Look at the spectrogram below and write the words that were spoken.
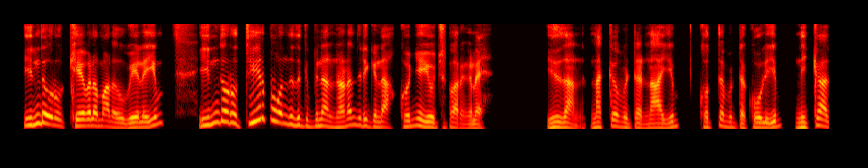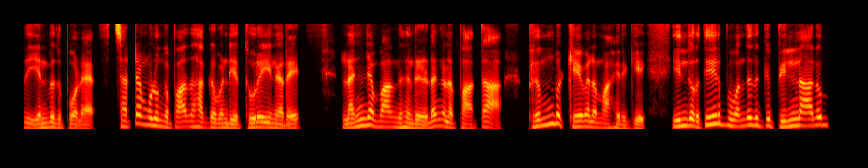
இந்த ஒரு கேவலமான ஒரு வேலையும் இந்த ஒரு தீர்ப்பு வந்ததுக்கு பின்னால் நடந்திருக்குன்னா கொஞ்சம் யோசிச்சு பாருங்களேன். இதுதான் நக்க விட்ட நாயும் கொத்த விட்ட கோழியும் நிக்காது என்பது போல. சட்டம் ஒழுங்கு பாதுகாக்க வேண்டிய துறையினரே லஞ்சம் வாங்குகின்ற இடங்களை பார்த்தா ரொம்ப கேவலமாக இருக்கு. இந்த ஒரு தீர்ப்பு வந்ததுக்கு பின்னாலும்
